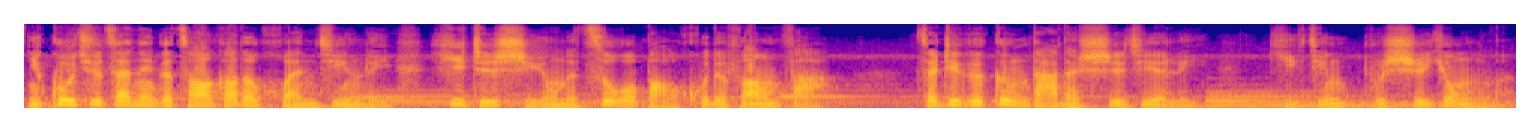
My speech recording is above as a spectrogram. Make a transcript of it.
你过去在那个糟糕的环境里一直使用的自我保护的方法，在这个更大的世界里已经不适用了。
